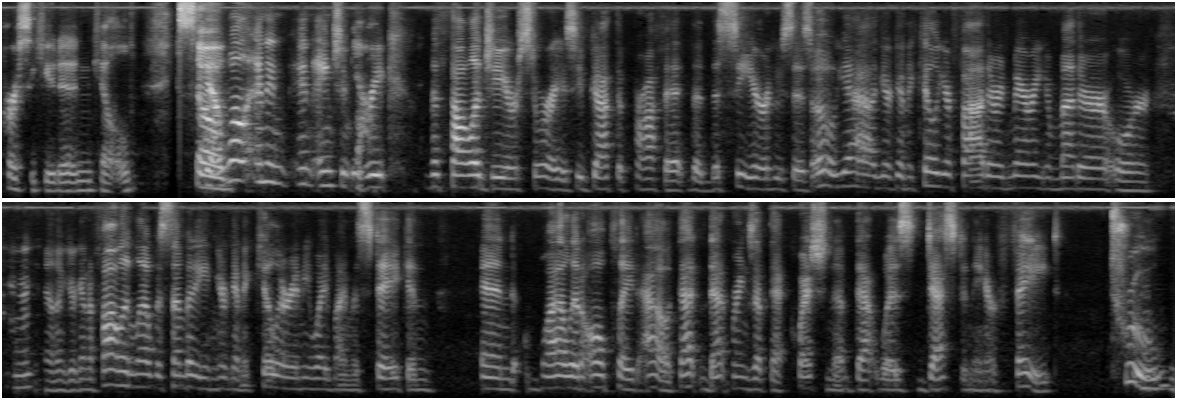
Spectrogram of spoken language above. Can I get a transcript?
persecuted and killed. So yeah, well, and in, in ancient yeah. Greek mythology or stories, you've got the prophet, the the seer who says, "Oh yeah, you're going to kill your father and marry your mother," or mm-hmm. you know, you're going to fall in love with somebody and you're going to kill her anyway by mistake. And and while it all played out, that that brings up that question of that was destiny or fate. True, mm-hmm.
